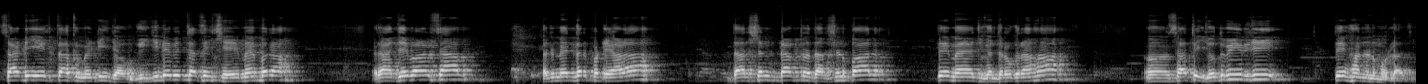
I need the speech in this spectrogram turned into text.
ਸਾਡੀ ਏਕਤਾ ਕਮੇਟੀ ਜਾਊਗੀ ਜਿਹਦੇ ਵਿੱਚ ਅਸੀਂ 6 ਮੈਂਬਰ ਆ ਰਾਜੇਵਾਲ ਸਾਹਿਬ ਰਮਿੰਦਰ ਪਟਿਆਲਾ ਦਰਸ਼ਨ ਡਾਕਟਰ ਦਰਸ਼ਨਪਾਲ ਤੇ ਮੈਂ ਜੋਗਿੰਦਰ ਗਰਾਹਾਂ ਸਾਥੀ ਯੁੱਧਵੀਰ ਜੀ ਤੇ ਹਨਨ ਮੁੱਲਾ ਜੀ।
